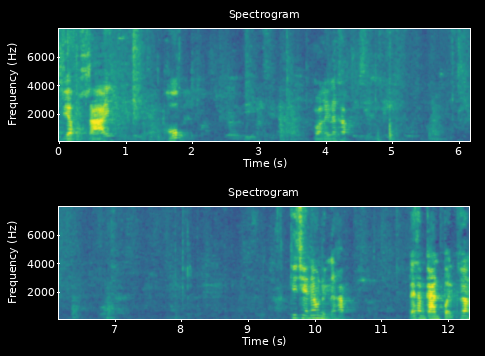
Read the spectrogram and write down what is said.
เสียบสายพกก่อนเลยนะครับ ที่ชแนลหนึ่งนะครับ และทำการเปิดเครื่อง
